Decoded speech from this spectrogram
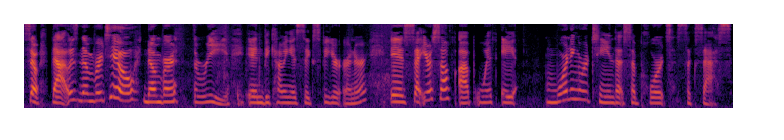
so that was number two. Number three in becoming a six figure earner is set yourself up with a morning routine that supports success.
